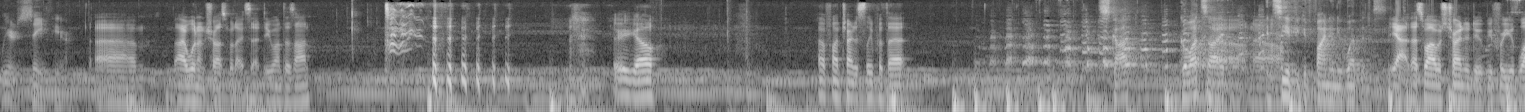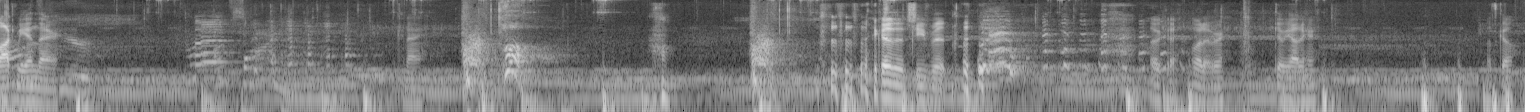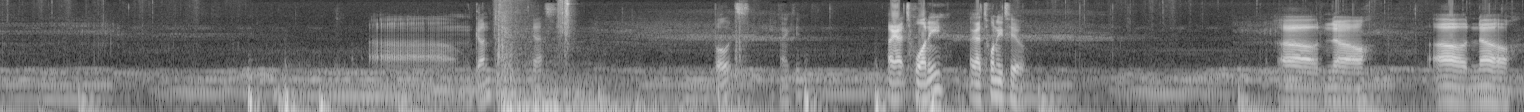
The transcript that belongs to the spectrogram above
We are safe here. Um, I wouldn't trust what I said. Do you want this on? there you go. Have fun trying to sleep with that. Scott, go outside Oh, no. and see if you can find any weapons. Yeah, that's what I was trying to do before you locked me in there. Can I? I got an achievement. okay, whatever. Get me out of here. Let's go. Um, gun? Yes. Bullets? Thank you. I got 20? I got 22. Oh no. Oh no.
